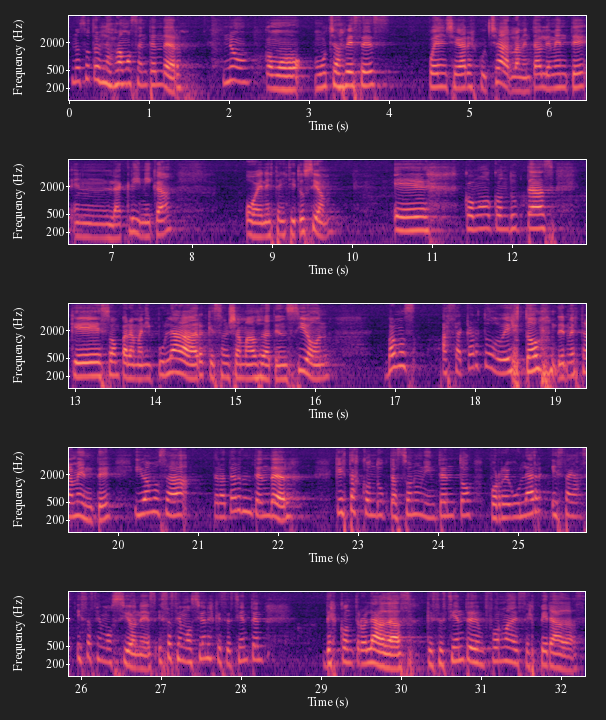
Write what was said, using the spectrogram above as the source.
Nosotros las vamos a entender, no como muchas veces pueden llegar a escuchar, lamentablemente, en la clínica o en esta institución, eh, como conductas que son para manipular, que son llamados de atención. Vamos a sacar todo esto de nuestra mente y vamos a tratar de entender que estas conductas son un intento por regular esas, esas emociones, esas emociones que se sienten descontroladas, que se sienten en forma desesperadas.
